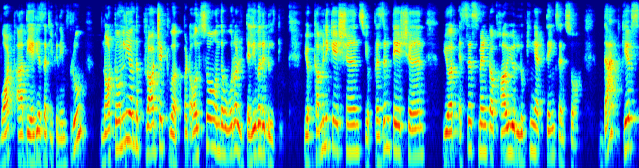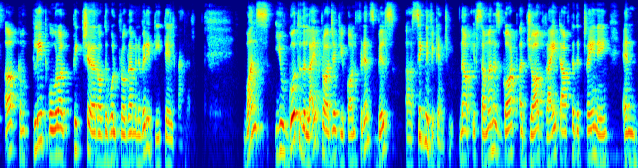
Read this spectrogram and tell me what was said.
what are the areas that you can improve not only on the project work but also on the overall deliverability. Your communications your presentation your assessment of how you're looking at things and so on. That gives a complete overall picture of the whole program in a very detailed manner once you go to the live project, your confidence builds uh, significantly. Now, if someone has got a job right after the training and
